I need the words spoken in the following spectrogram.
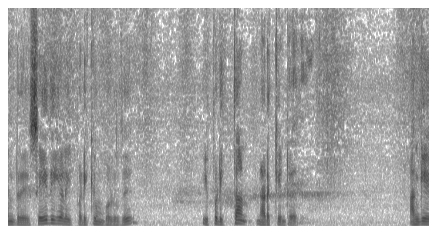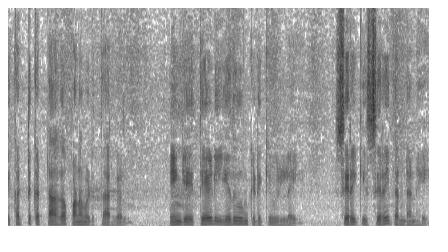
என்று செய்திகளை படிக்கும் பொழுது இப்படித்தான் நடக்கின்றது. அங்கே கட்டுக்கட்டாக பணம் எடுத்தார்கள். இங்கே தேடி எதுவும் கிடைக்கவில்லை. சிறைக்கு சிறை தண்டனை.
